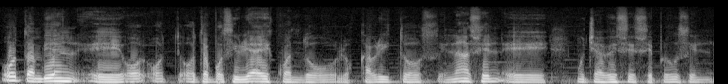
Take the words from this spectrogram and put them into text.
o también eh, otra posibilidad es cuando los cabritos nacen, muchas veces se producen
